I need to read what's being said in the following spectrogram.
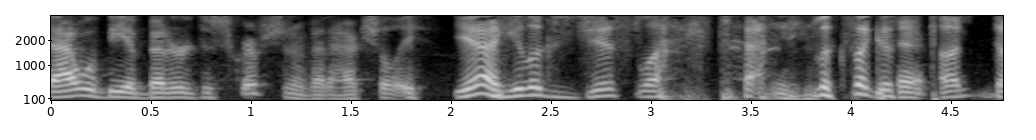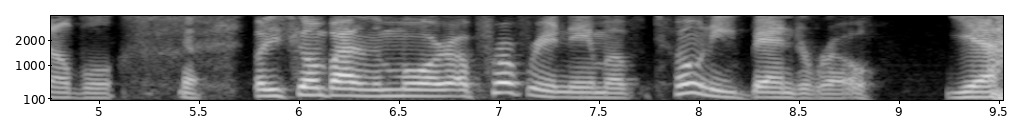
that would be a better description of it actually. yeah, he looks just like that. He looks like a Yeah. stunt double. But he's going by the more appropriate name of Tony Bandero. Yeah.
